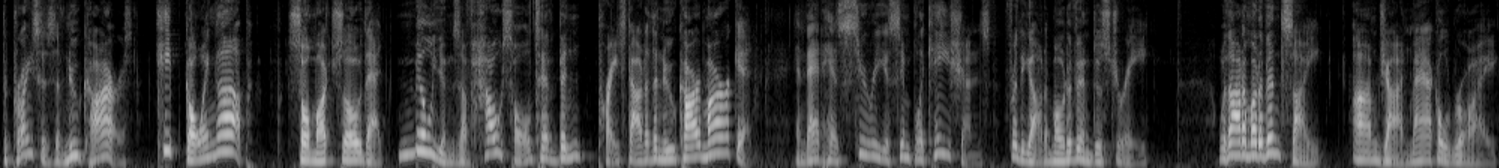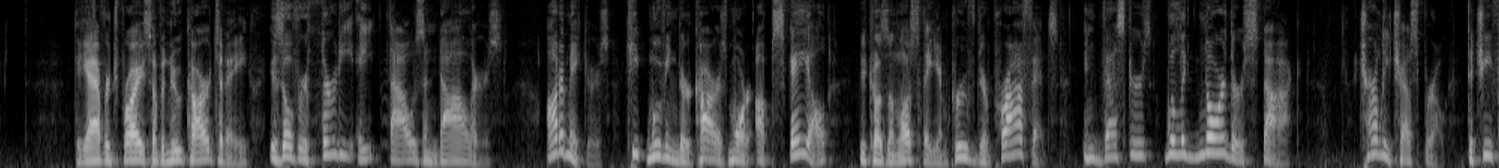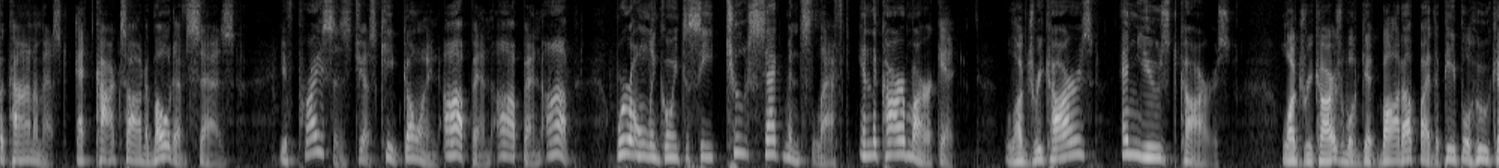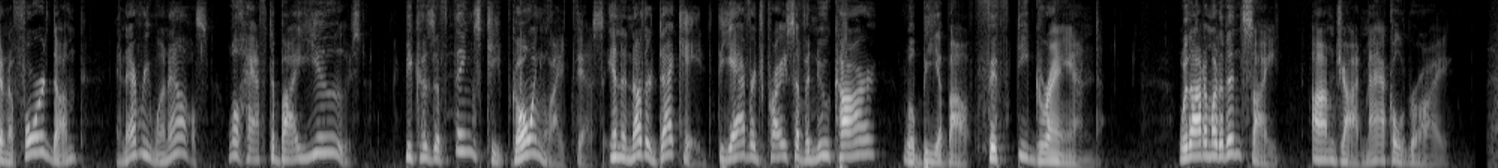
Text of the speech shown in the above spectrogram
The prices of new cars keep going up, so much so that millions of households have been priced out of the new car market, and that has serious implications for the automotive industry. With Automotive Insight, I'm John McElroy. The average price of a new car today is over $38,000. Automakers keep moving their cars more upscale because unless they improve their profits, investors will ignore their stock. Charlie Chesbrough, the chief economist at Cox Automotive, says if prices just keep going up and up and up, we're only going to see two segments left in the car market luxury cars and used cars. Luxury cars will get bought up by the people who can afford them, and everyone else will have to buy used. Because if things keep going like this, in another decade, the average price of a new car will be about 50 grand. With Automotive Insight, I'm John McElroy.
